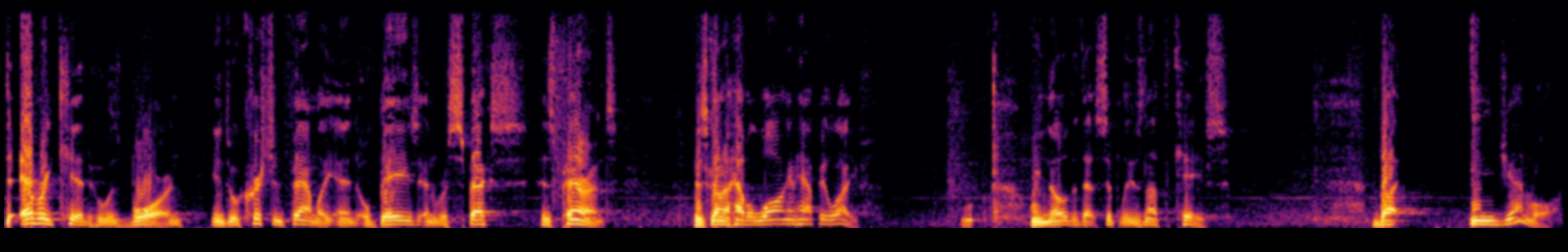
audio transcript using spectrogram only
that every kid who is born into a Christian family and obeys and respects his parents is going to have a long and happy life. We know that that simply is not the case. But in general,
